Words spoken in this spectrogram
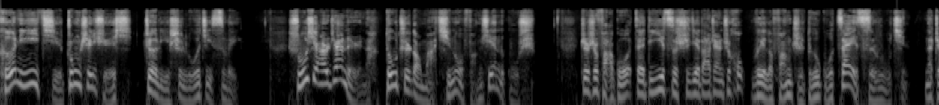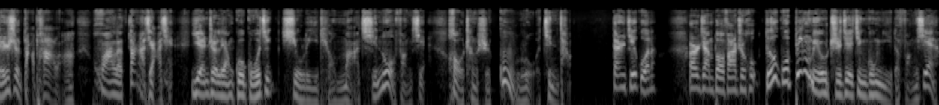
和你一起终身学习，这里是逻辑思维。熟悉二战的人呢，都知道马奇诺防线的故事。这是法国在第一次世界大战之后，为了防止德国再次入侵，那真是打怕了啊，花了大价钱，沿着两国国境修了一条马奇诺防线，号称是固若金汤。但是结果呢？二战爆发之后，德国并没有直接进攻你的防线啊，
